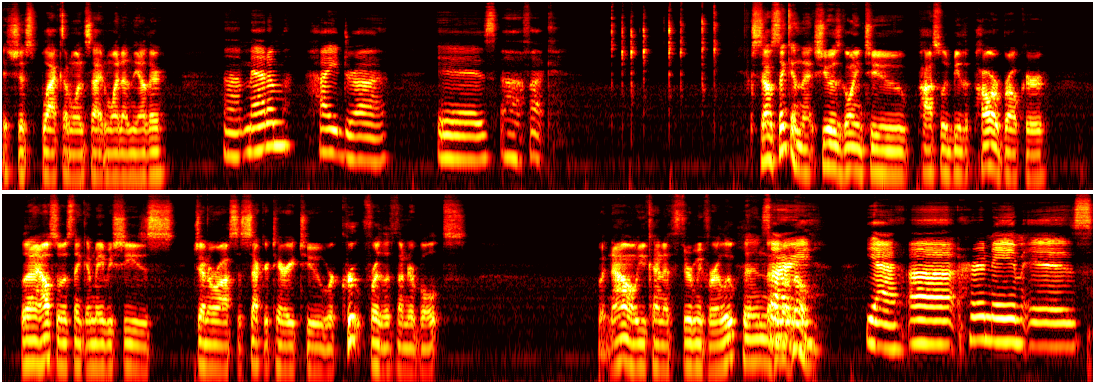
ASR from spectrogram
it's just black on one side and white on the other. uh, Madam Hydra is. Oh, fuck. Because I was thinking that she was going to possibly be the power broker, but then I also was thinking maybe she's General Ross's secretary to recruit for the Thunderbolts. But now you kind of threw me for a loop, and I don't know. Sorry. Yeah. Uh, her name is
